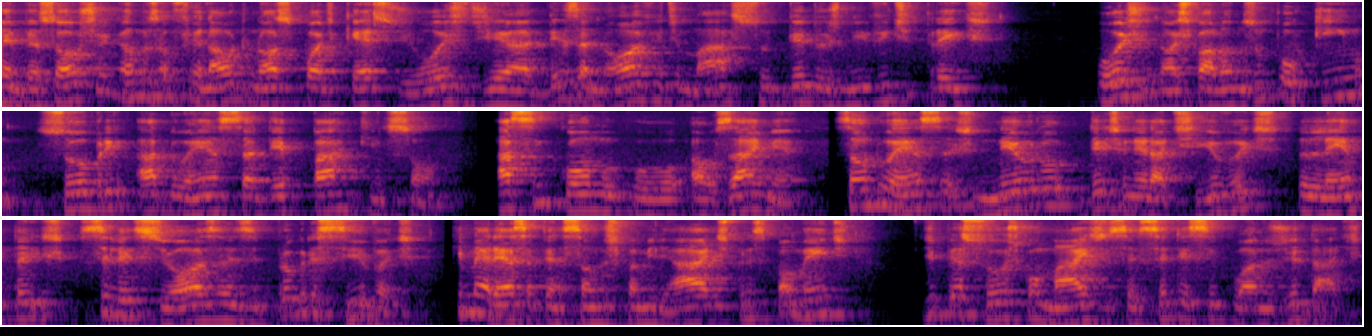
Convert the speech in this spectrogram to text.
Bem, pessoal, chegamos ao final do nosso podcast de hoje, dia 19 de março de 2023. Hoje nós falamos um pouquinho sobre a doença de Parkinson. Assim como o Alzheimer, são doenças neurodegenerativas, lentas, silenciosas e progressivas que merecem atenção dos familiares, principalmente de pessoas com mais de 65 anos de idade.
